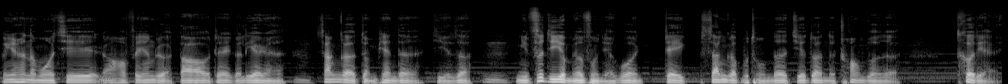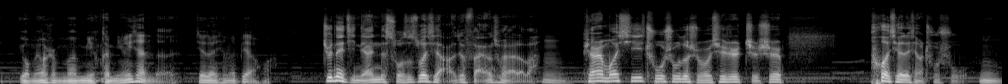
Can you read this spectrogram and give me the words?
平原上的摩西》，然后《飞行者》到这个《猎人》嗯三个短片的集子，嗯，你自己有没有总结过这三个不同的阶段的创作的特点？有没有什么明很明显的阶段性的变化？就那几年你的所思所想就反映出来了吧？嗯平安摩西出书的时候，其实只是迫切的想出书，嗯。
